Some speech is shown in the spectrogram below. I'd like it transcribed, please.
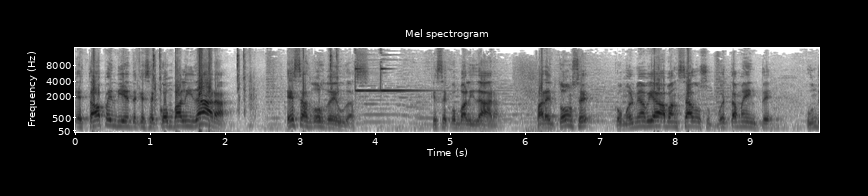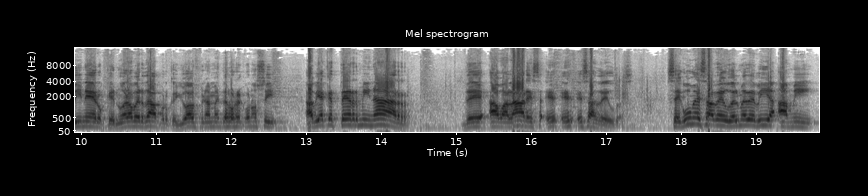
estaba pendiente que se convalidara esas dos deudas, que se convalidara. Para entonces, como él me había avanzado supuestamente un dinero que no era verdad, porque yo finalmente lo reconocí, había que terminar de avalar esa, esas deudas. Según esa deuda, él me debía a mí,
